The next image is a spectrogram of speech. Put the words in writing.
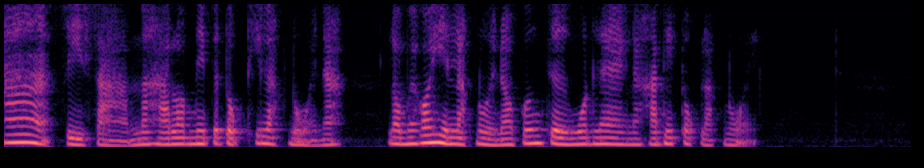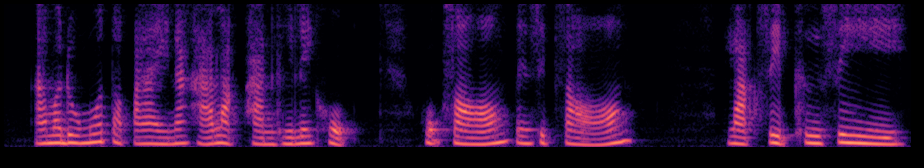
5 4 3 นะคะ รอบนี้ไปตกที่หลักหน่วยนะ เราไม่ค่อยเห็นหลักหน่วยเนาะ เพิ่งเจองวดแรกนะคะ ที่ตกหลักหน่วยเอามาดูงวดต่อไปนะคะ หลักพันคือเลข 6 6 2 เป็น 12 หลัก 10 คือ 4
